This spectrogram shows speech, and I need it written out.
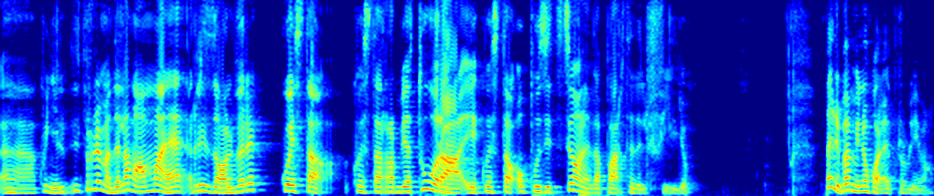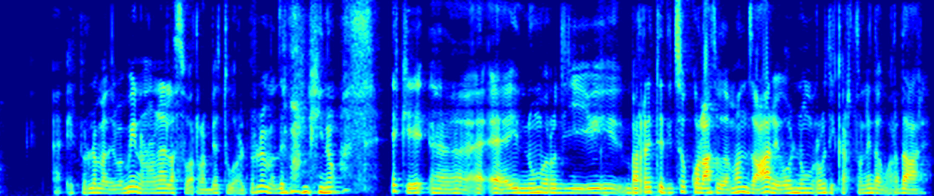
Uh, quindi il, problema della mamma è risolvere questa questa arrabbiatura e questa opposizione da parte del figlio. Per il bambino qual è il problema? Eh, il problema del bambino non è la sua arrabbiatura, il problema del bambino è che eh, è il numero di barrette di cioccolato da mangiare o il numero di cartoni da guardare,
